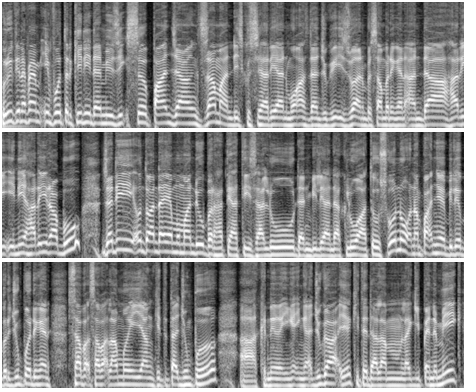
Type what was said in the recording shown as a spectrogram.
Bulletin FM, info terkini dan muzik sepanjang zaman. Diskusi harian Muaz dan juga Izzuan bersama dengan anda hari ini, hari Rabu. Jadi untuk anda yang memandu, berhati-hati selalu. Dan bila anda keluar tu, seronok nampaknya bila berjumpa dengan sahabat-sahabat lama yang kita tak jumpa. Aa, ah, kena ingat-ingat juga ya, kita dalam lagi pandemik.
